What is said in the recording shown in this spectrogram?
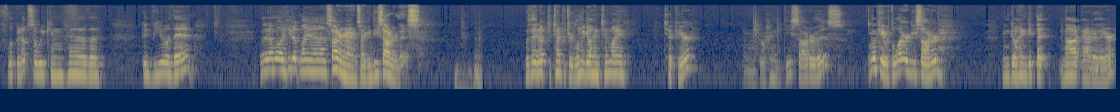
Flip it up so we can have a good view of that. Then I'm going to heat up my uh, soldering iron so I can desolder this. With it up to temperature, let me go ahead and tin my tip here. I'm going to go ahead and desolder this. Okay, with the wire desoldered, we can go ahead and get that knot out of there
